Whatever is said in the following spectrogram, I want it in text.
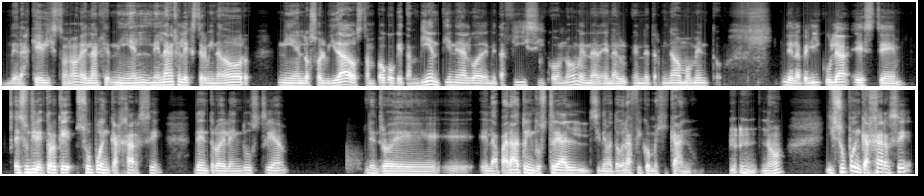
de las, que he visto, ¿no? El ángel, ni, el, el ángel exterminador, ni en Los Olvidados tampoco, que también tiene algo de metafísico, ¿no? En, en, determinado momento de la película, este, es un director que supo encajarse dentro de la industria, dentro del de, eh, aparato industrial cinematográfico mexicano, ¿no? Y supo encajarse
